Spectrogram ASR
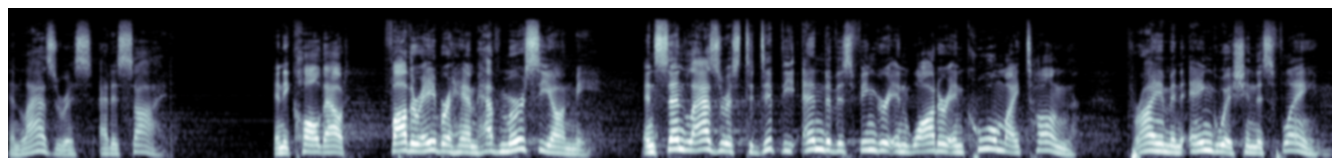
and Lazarus at his side. And he called out, Father Abraham, have mercy on me, and send Lazarus to dip the end of his finger in water and cool my tongue, for I am in anguish in this flame.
